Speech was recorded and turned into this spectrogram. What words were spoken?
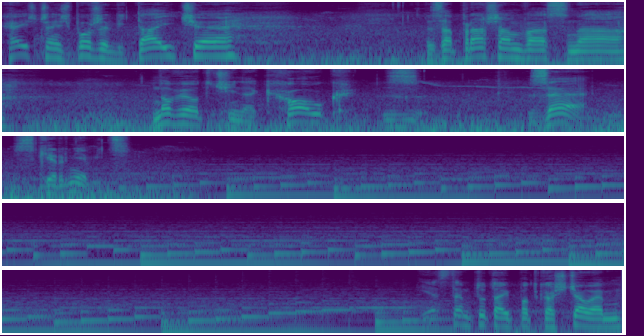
Hej, szczęść Boże, witajcie. Zapraszam Was na nowy odcinek Hołk z ze Skierniewic. Jestem tutaj pod kościołem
